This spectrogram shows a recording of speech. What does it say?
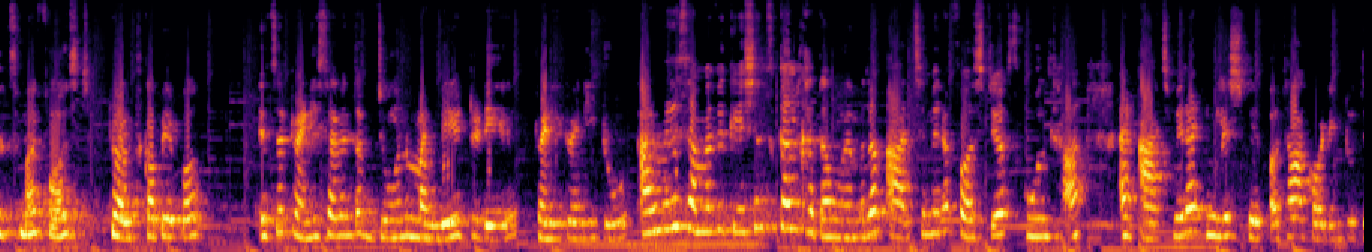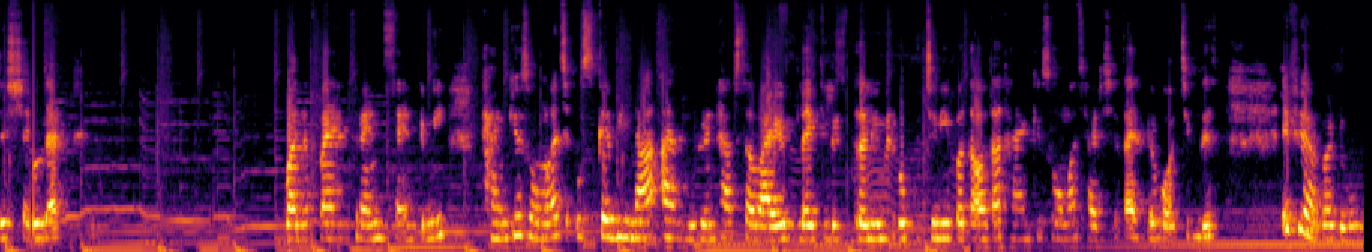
It's my first 12th का paper. It's the 27th of June, Monday, today 2022 and मेरे समर वेकेशंस कल खत्म हुए मतलब आज से मेरा फ़र्स्ट ईयर स्कूल था एंड आज मेरा इंग्लिश पेपर था according to this schedule that one of my friend sent me thank you so much उसके बिना I wouldn't have survive like literally मेरे को कुछ नहीं पता होता. Thank you so much Harshita if you watching this if you ever do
